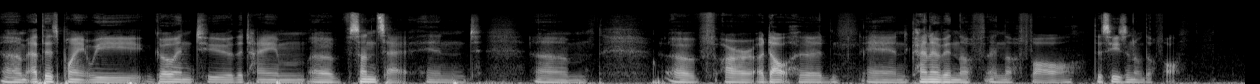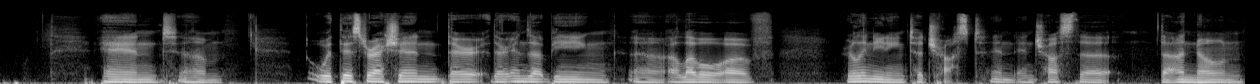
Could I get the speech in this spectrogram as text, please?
um, at this point we go into the time of sunset and um, of our adulthood, and kind of in the in the fall, the season of the fall, and um, with this direction, there there ends up being uh, a level of really needing to trust and, and trust the the unknown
